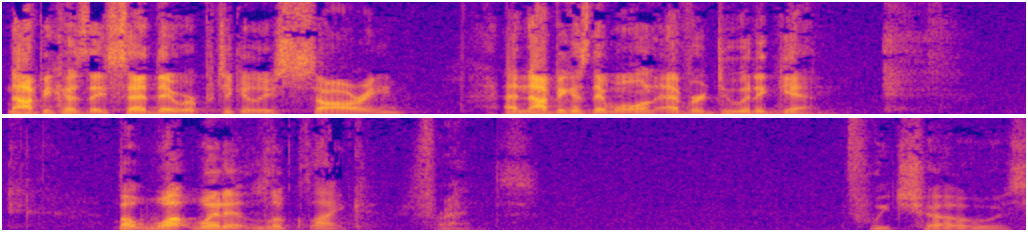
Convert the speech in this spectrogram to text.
not because they said they were particularly sorry, and not because they won't ever do it again. But what would it look like, friends, if we chose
